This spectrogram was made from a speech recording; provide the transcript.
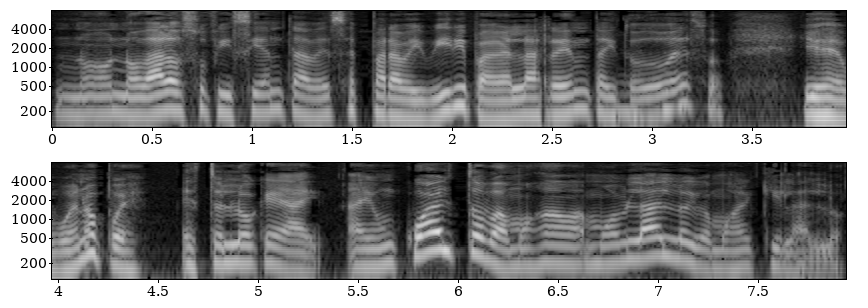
no, no da lo suficiente a veces para vivir y pagar la renta y todo eso. Y dije, bueno, pues esto es lo que hay. Hay un cuarto, vamos a amoblarlo y vamos a alquilarlo.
